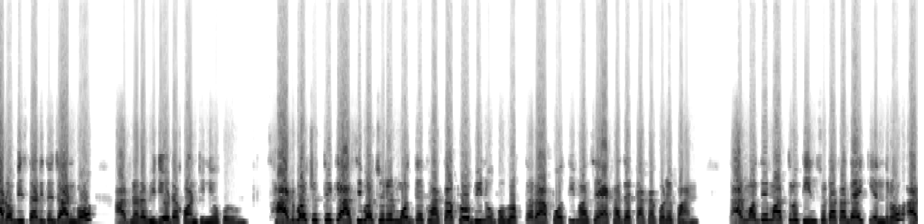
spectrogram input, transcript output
আরও বিস্তারিত জানব। আপনারা ভিডিওটা কন্টিনিউ করুন। ষাট বছর থেকে আশি বছরের মধ্যে থাকা প্রবীণ উপভোক্তারা প্রতি মাসে এক হাজার টাকা করে পান। তার মধ্যে মাত্র তিনশো টাকা দেয় কেন্দ্র আর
